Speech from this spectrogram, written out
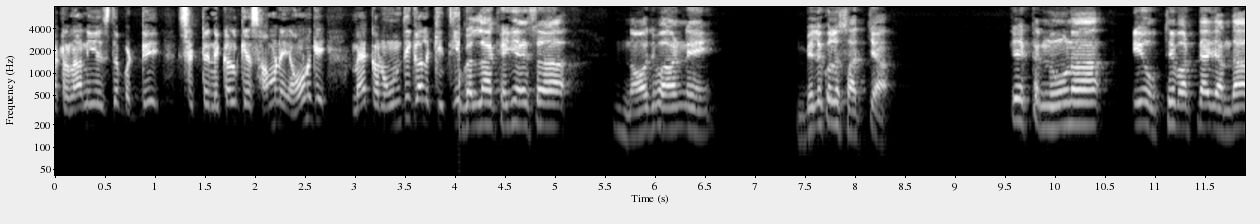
ਘਟਨਾ ਨਹੀਂ, ਇਸ ਦੇ ਵੱਡੇ ਸਿੱਟੇ ਨਿਕਲ ਕੇ ਸਾਹਮਣੇ ਆਉਣਗੇ। ਮੈਂ ਕਾਨੂੰਨ ਦੀ ਗੱਲ ਕੀਤੀ ਗੱਲਾਂ ਕਹੀਆਂ ਇਸ ਨੌਜਵਾਨ ਨੇ। ਬਿਲਕੁਲ ਸੱਚ ਆ ਕਿ ਕਾਨੂੰਨ ਇਹ ਉੱਥੇ ਵਰਤਿਆ ਜਾਂਦਾ।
